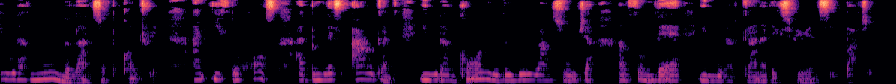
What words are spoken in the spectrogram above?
he would have known the lands of the country. And if the horse had been less arrogant, he would have gone with the low rank soldier, and from there he would have garnered experience in battle.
